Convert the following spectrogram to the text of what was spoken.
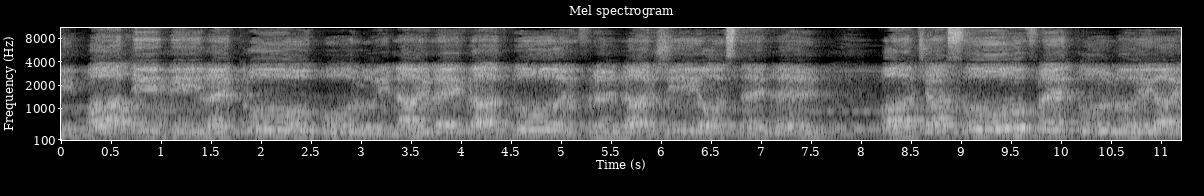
și patimile trupului ne-ai legat tu înfrânări și ostene. Pacea sufletului ai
